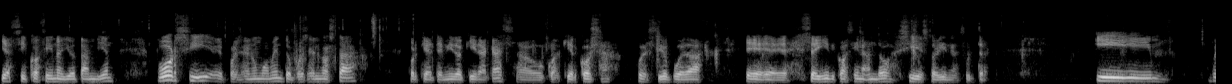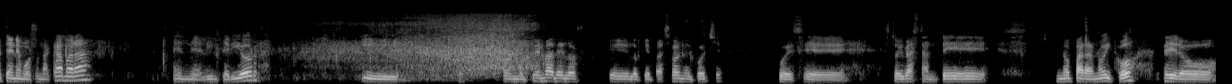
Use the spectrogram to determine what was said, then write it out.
y así cocino yo también. Por si, eh, pues en un momento, pues él no está, porque ha tenido que ir a casa o cualquier cosa, pues yo pueda eh, seguir cocinando si estoy en el food truck. Y pues tenemos una cámara en el interior y pues, con el tema de los, eh, lo que pasó en el coche, pues eh, estoy bastante, no paranoico, pero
